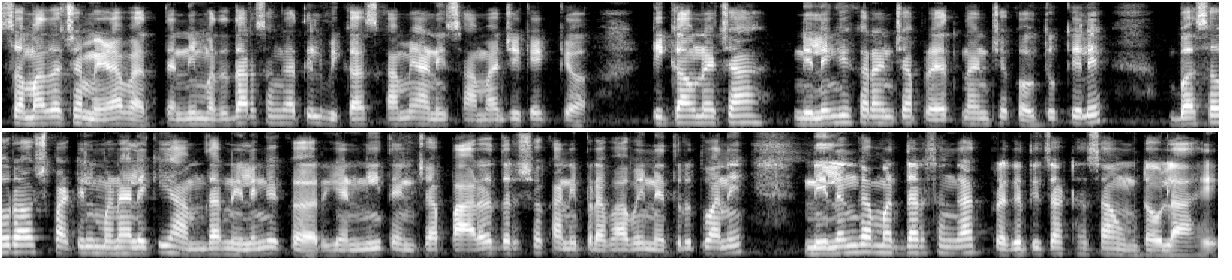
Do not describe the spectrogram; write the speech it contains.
समाजाच्या मेळाव्यात त्यांनी मतदारसंघातील विकास कामे आणि सामाजिक ऐक्य टिकवण्याच्या निलंगेकरांच्या प्रयत्नांचे कौतुक केले. बसवराज पाटील म्हणाले की आमदार निलंगेकर यांनी त्यांच्या पारदर्शक आणि प्रभावी नेतृत्वाने निलंगा मतदारसंघात प्रगतीचा ठसा उमटवला आहे.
